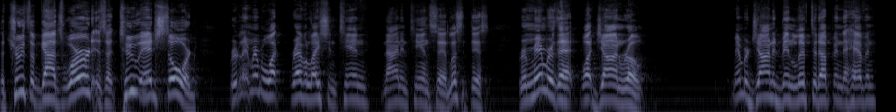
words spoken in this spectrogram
The truth of God's word is a two edged sword. Remember what Revelation 10 9 and 10 said. Listen to this. Remember that what John wrote. Remember, John had been lifted up into heaven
